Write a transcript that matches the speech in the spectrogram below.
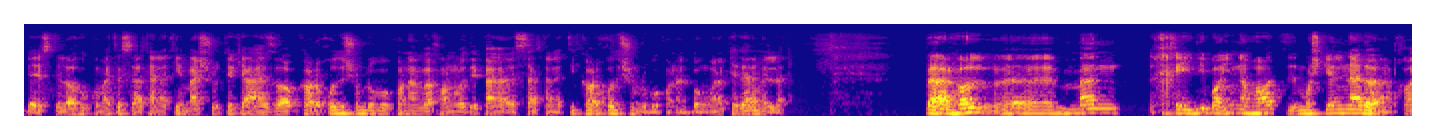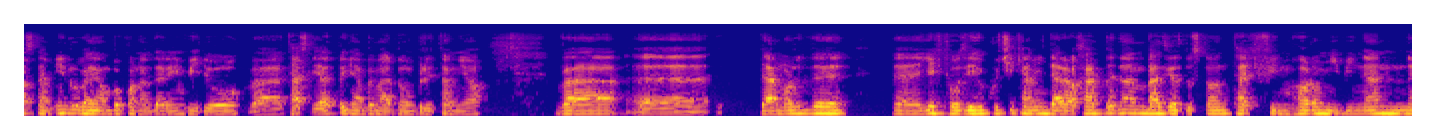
به اصطلاح حکومت سلطنتی مشروطه که احزاب کار خودشون رو بکنن و خانواده سلطنتی کار خودشون رو بکنن به عنوان پدر ملت. به حال من خیلی با این نهاد مشکل ندارم. خواستم این رو بیان بکنم در این ویدیو و تسلیت بگم به مردم بریتانیا و در مورد یک توضیح کوچیک همین در آخر بدم. بعضی از دوستان تک فیلم ها رو می‌بینن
